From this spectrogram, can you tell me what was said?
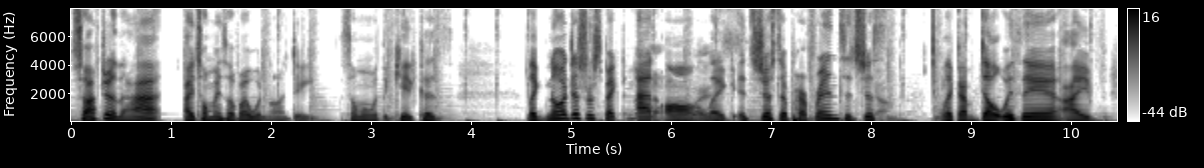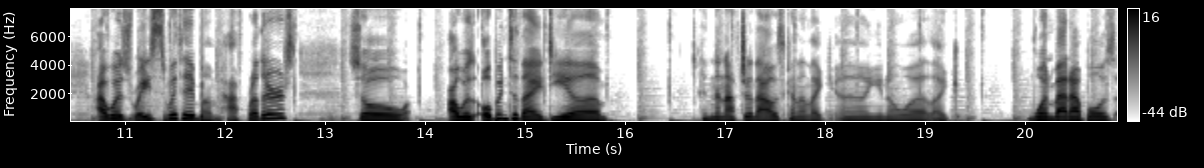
so after that, I told myself I would not date someone with a kid because, like, no disrespect No, at all. Like, it's just a preference. It's just like I've dealt with it. I've I was raised with it. Um, half brothers, so I was open to the idea. And then after that, I was kind of like, uh, you know what, like. One bad apple is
